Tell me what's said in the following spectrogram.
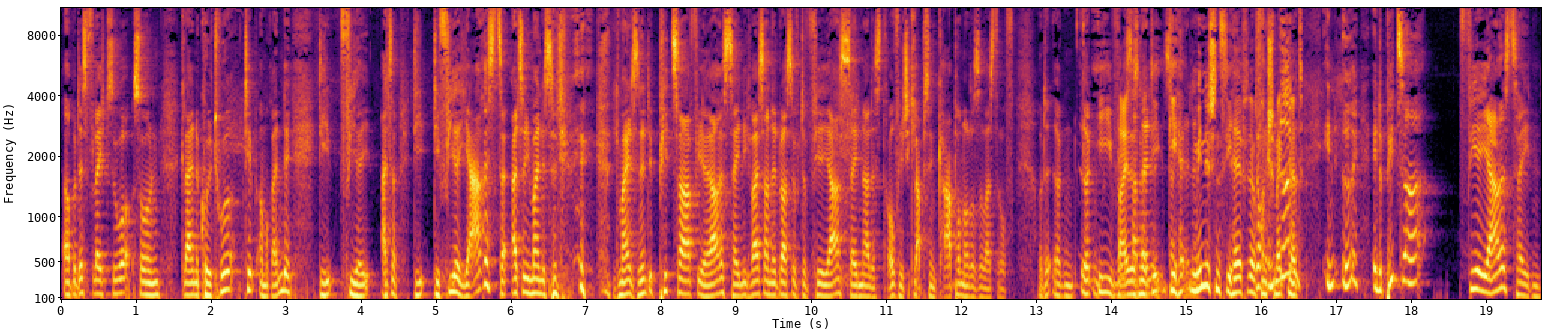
aber das vielleicht so, so ein kleiner Kulturtipp am Rande. Die vier, also die, die vier Jahreszeiten, also ich meine es nicht, ich meine es nicht die Pizza vier Jahreszeiten, ich weiß auch nicht, was auf der vier Jahreszeiten alles drauf ist. Ich glaube, es sind Kapern oder sowas drauf. Oder irgend, irgend Ich weiß es nicht. Die, die, mindestens die Hälfte davon Doch, schmeckt irgend- nicht. in, in der Pizza vier Jahreszeiten,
